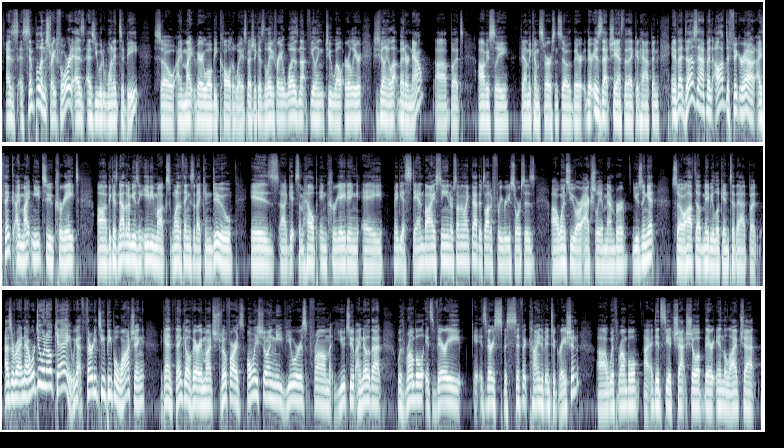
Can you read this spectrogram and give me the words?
as as simple and straightforward as as you would want it to be. So i might very well be called away especially because the lady freya was not feeling too well earlier. She's feeling a lot better now uh, but obviously family comes first and so there there is that chance that that could happen. And if that does happen i'll have to figure out i think i might need to create uh, because now that i'm using EVMux one of the things that i can do is uh, get some help in creating a maybe a standby scene or something like that. There's a lot of free resources uh, once you are actually a member using it. So I'll have to maybe look into that. But as of right now, we're doing okay. We got 32 people watching. Again, thank y'all very much. So far, it's only showing me viewers from YouTube. I know that with Rumble, it's very it's very specific kind of integration uh, with Rumble. I, I did see a chat show up there in the live chat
